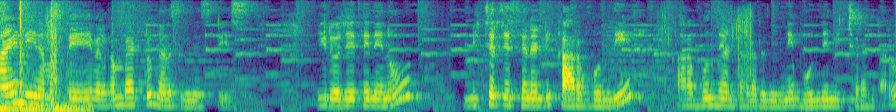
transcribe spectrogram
హాయ్ అండి నమస్తే. Welcome back to Ganesh recipes ఈరోజైతే నేను మిక్చర్ చేశానండి కారం బూందీ. కారం బూందీ అంటారు కదా దీన్ని బూందీ మిక్చర్ అంటారు.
